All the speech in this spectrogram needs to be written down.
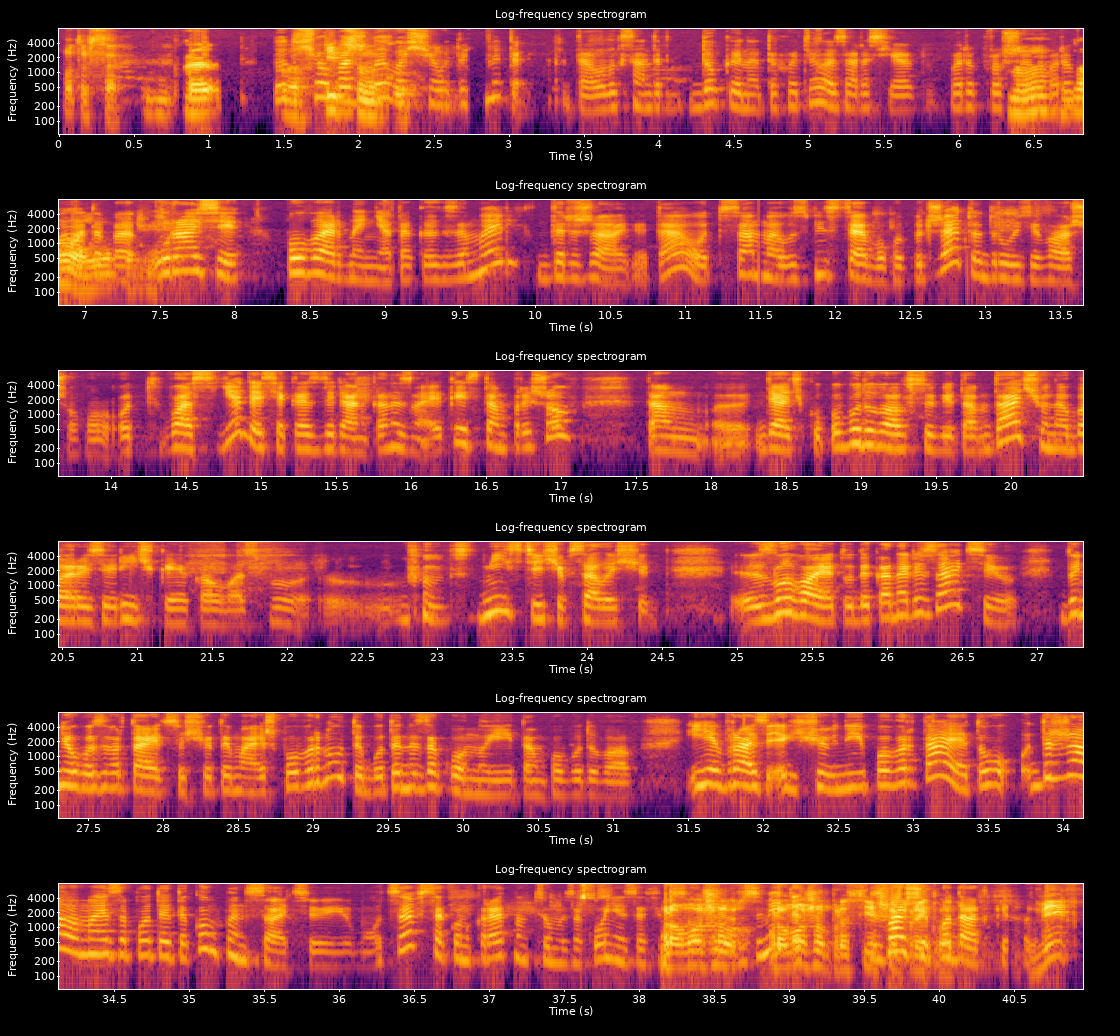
От і все. Е, Тут що важливо ще уточнити, та Олександр, докинути хотіла. Зараз я перепрошую, перебила давай, тебе. У разі повернення таких земель державі, та от саме з місцевого бюджету, друзі, вашого, от у вас є десь якась ділянка, не знаю, якийсь там прийшов, там е, дядько побудував собі там дачу на березі річки, яка у вас в, в, в місті чи в селищі, е, зливає туди каналізацію. До нього звертається, що ти маєш повернути, бо ти незаконно її там побудував. І в разі, якщо він її повертає, то держава має заплатити компенсацію йому. Це все конкретно в цьому законі зафіксовано. Провожу, провожу простіший Ваші приклад. податки. Вік,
